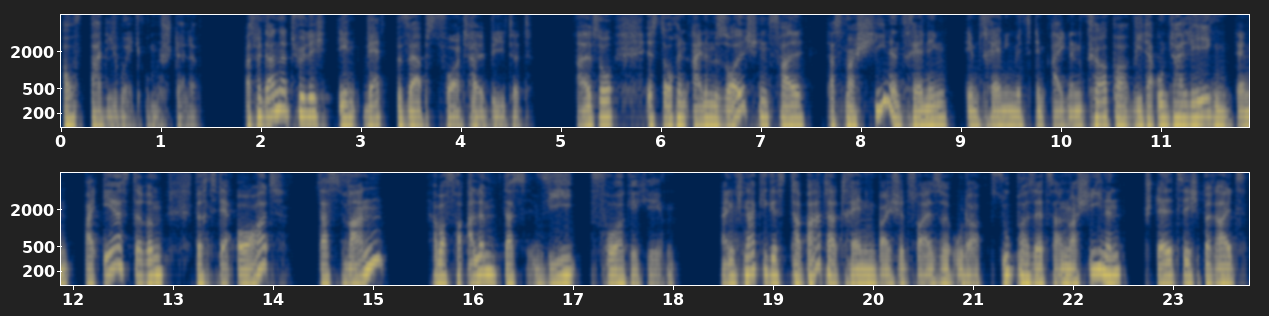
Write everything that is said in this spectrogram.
auf Bodyweight umstelle. Was mir dann natürlich den Wettbewerbsvorteil bietet. Also ist auch in einem solchen Fall das Maschinentraining dem Training mit dem eigenen Körper wieder unterlegen. Denn bei ersterem wird der Ort, das Wann, aber vor allem das Wie vorgegeben. Ein knackiges Tabata-Training beispielsweise oder Supersätze an Maschinen stellt sich bereits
